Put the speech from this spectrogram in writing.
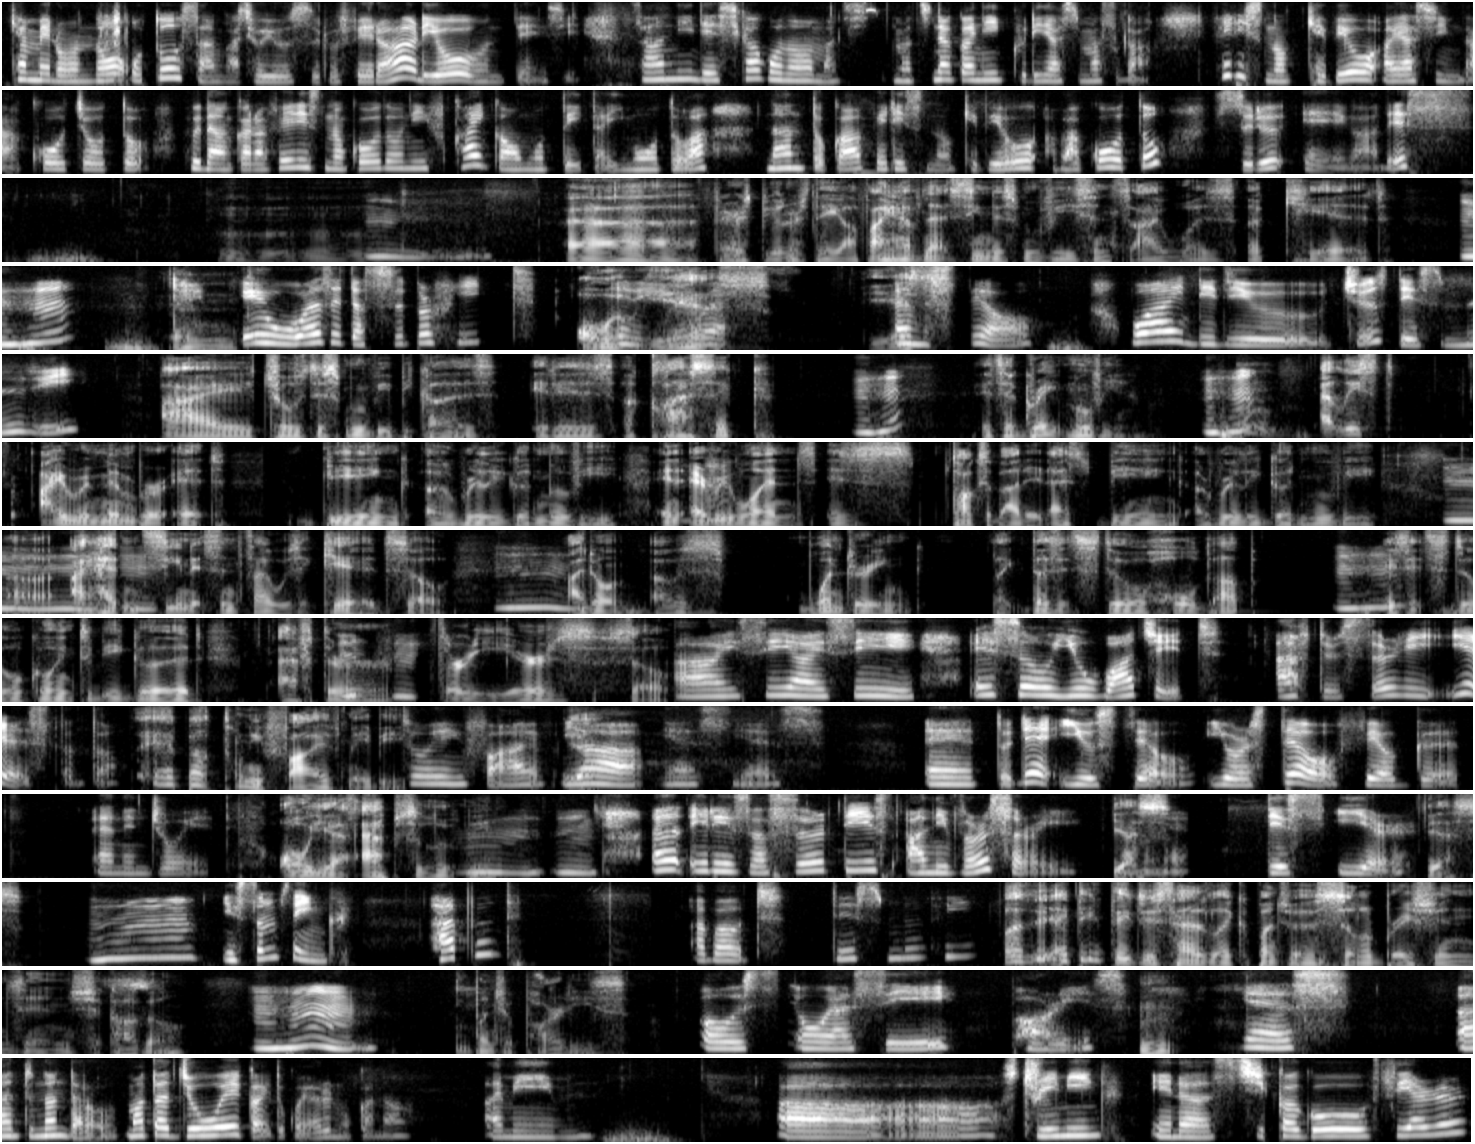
キャメロンのお父さんが所有するフェラーリを運転し、3人でシカゴの街街中に繰り出しますが、フェリスの仮病を怪しんだ校長と、普段からフェリスの行動に不快感を持っていた妹は、なんとかフェリスの仮病を暴こうとする映画です。うん。Uh, Ferris Bueller's Day Off. I have not seen this movie since I was a kid. うんふん And It was it a super hit? oh in the yes. And still, why did you choose this movie? I chose this movie because it is a classic. Mm-hmm. It's a great movie. At least I remember it being a really good movie, and everyone is talks about it as being a really good movie. Mm-hmm. I hadn't mm-hmm. seen it since I was a kid, so mm-hmm. I don't. I was wondering, like, does it still hold up? Mm-hmm. Is it still going to be good after mm-hmm. thirty years? So I see, I see. Eh, so you watch it after 30 years eh, about 25 maybe 25 yeah, yeah yes yes and today you still you still feel good and enjoy it. Oh yeah, absolutely. うんうん。And it is a 30th anniversary. Yes. なのね This year. Yes. うーん。Is something happened about this movie? Well, they- I think they just had like a bunch of celebrations in Chicago, うん。 a bunch of parties. O- OSC parties. うん。 Yes. あとなんだろう。また上映会とかやるのかな ?I mean, uh, streaming in a Chicago theater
